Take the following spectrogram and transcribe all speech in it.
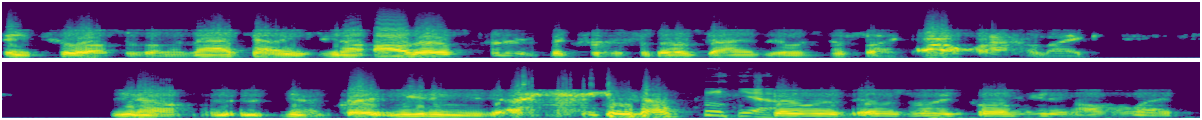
think who else was on the Mad Caddies, you know, all those crew, the crew for those guys, it was just like, oh wow, like, you know, you know, great meeting you guys, you know. yeah. So it was it was really cool meeting all the way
